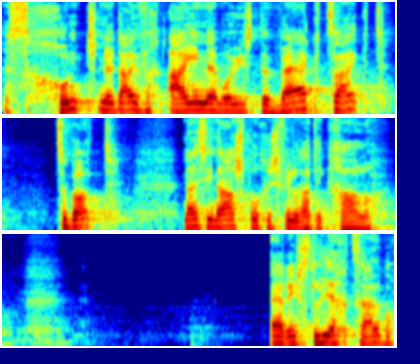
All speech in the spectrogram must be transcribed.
Es kommt nicht einfach einer, der uns den Weg zeigt zu Gott. Nein, sein Anspruch ist viel radikaler. Er ist das Licht selber.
